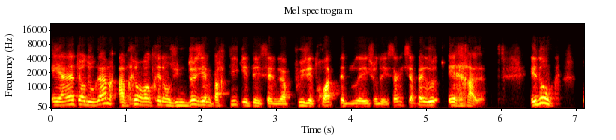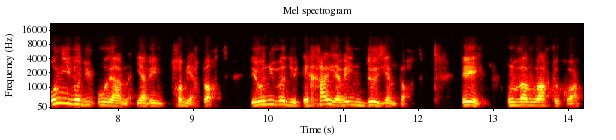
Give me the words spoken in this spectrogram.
Et à l'intérieur de l'Oulam, après, on rentrait dans une deuxième partie qui était celle la plus étroite, peut-être vous allez sur des dessins, qui s'appelle le Echal. Et donc, au niveau du Oulam, il y avait une première porte. Et au niveau du Echal, il y avait une deuxième porte. Et on va voir que quoi?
